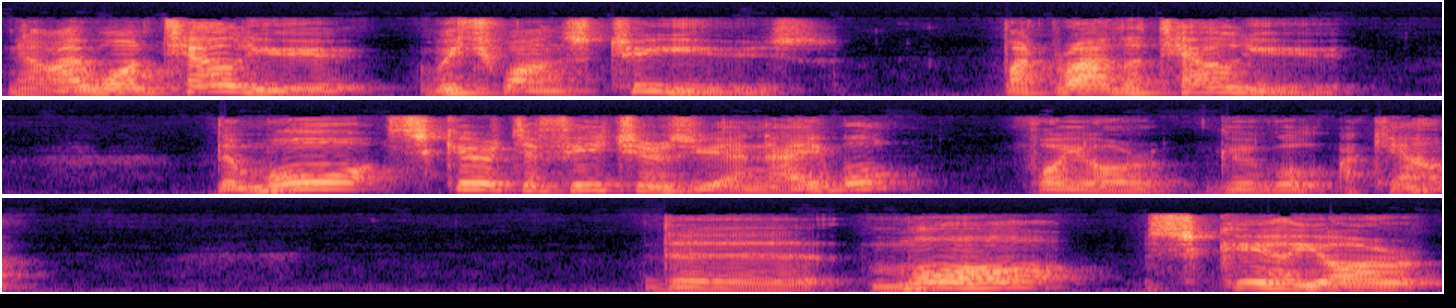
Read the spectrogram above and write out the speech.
Now, I won't tell you which ones to use, but rather tell you the more security features you enable for your Google account, the more secure your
